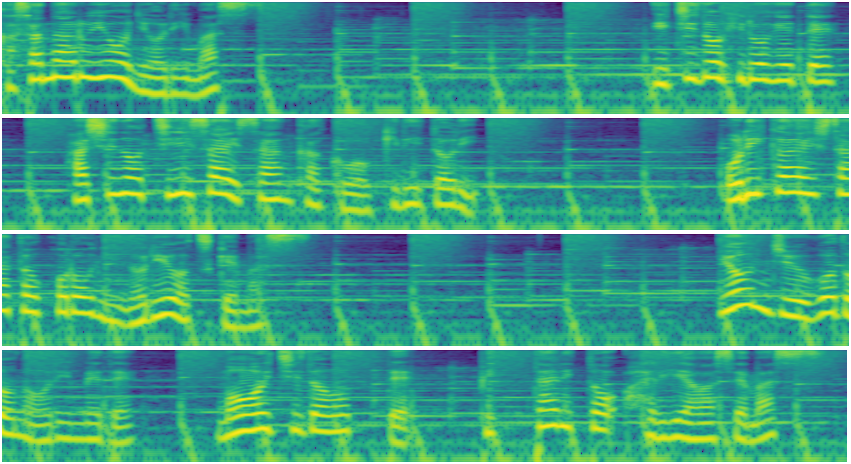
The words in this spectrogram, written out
重なるように折ります。一度広げて端の小さい三角を切り取り折り返したところに糊をつけます。45度の折り目でもう一度折ってぴったりと貼り合わせます。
